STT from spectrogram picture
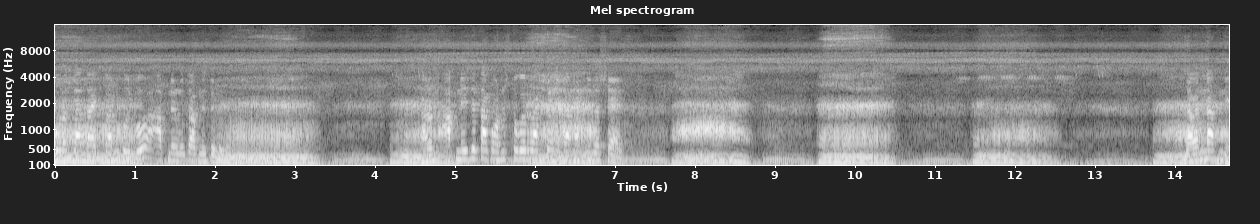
করার যা দায়িত্ব আমি করব, আপনার মতো আপনি চলে যান। কারণ আপনি যে তাকে অসুস্থ করে রাখছেন, এটা আমার বোঝা শেষ। যাবেন না আপনি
